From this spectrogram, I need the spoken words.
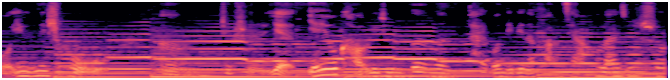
国，因为那时候，嗯，就是也也有考虑，就是问问泰国那边的房价。后来就是说，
